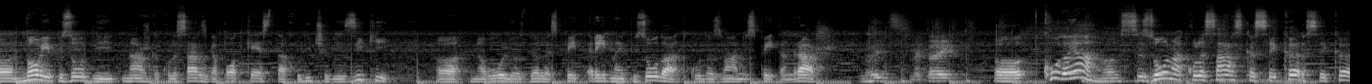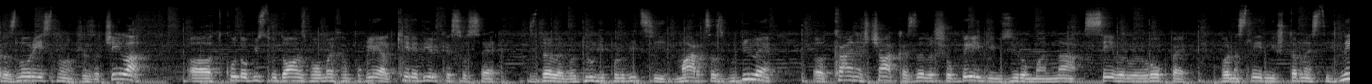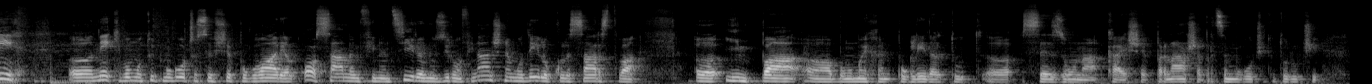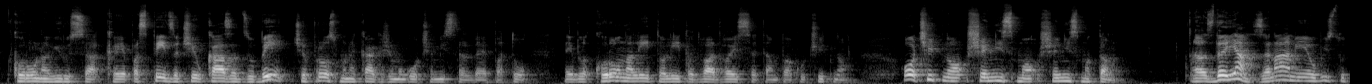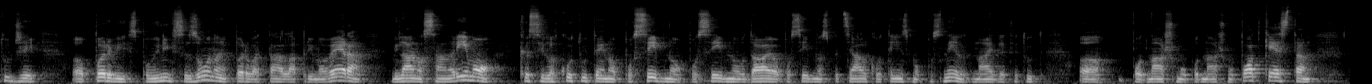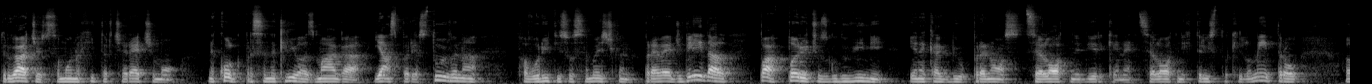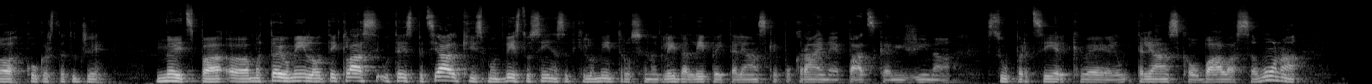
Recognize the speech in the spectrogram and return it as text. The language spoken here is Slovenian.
uh, novi epizodi našega kolesarskega podcasta Hudičevi jeziki. Uh, na voljo zdaj le spet redna epizoda, tako da z vami spet Andraš. Uh, tako da ja, sezona kolesarska se je kar, se je kar zelo resno že začela. Uh, tako da v bistvu danes bomo mehko pogledali, kje dirke so se zdaj v drugi polovici marca zgodile, uh, kaj nas čaka zdaj še v Belgiji oziroma na severu Evrope v naslednjih 14 dneh. Uh, nekaj bomo tudi mogoče se še pogovarjali o samem financiranju oziroma finančnem modelu kolesarstva. Uh, in pa uh, bomo mehko pogledali tudi uh, sezona, kaj še prenaša, predvsem mogoče tudi v luči koronavirusa, ki je pa spet začel kazati zobe, čeprav smo nekako že mogoče mislili, da je pa to, da je bilo korona leto, leto 2020, ampak očitno, očitno še, nismo, še nismo tam. Zdaj, ja, za nami je v bistvu tudi že prvi spomenik sezone, prva ta La Primavera, Milano San Remo, ki si lahko tudi eno posebno, posebno oddajo, posebno specialko o tem smo posneli, najdete tudi uh, pod našim pod podcastom. Drugače, samo na hitro, če rečemo, nekoliko presenetljiva zmaga Jasperja Stujvena, favoriti so se mečken preveč gledali, pa prvič v zgodovini je nekako bil prenos celotne dirke, ne celotnih 300 km, uh, kot ste tudi že. Najc pa uh, Matej umelo v tej klasi, v tej specialki smo 270 km se nagledali lepe italijanske pokrajine, Packa, Nižina, super cerkve, italijanska obala Savona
